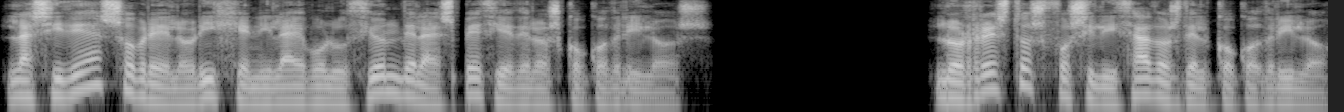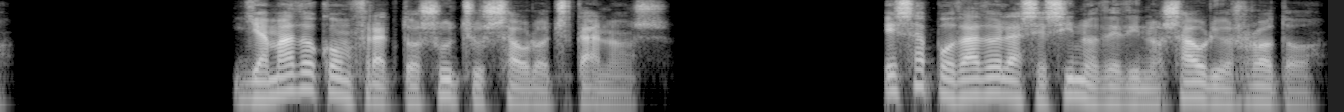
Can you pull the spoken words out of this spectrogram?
Las ideas sobre el origen y la evolución de la especie de los cocodrilos. Los restos fosilizados del cocodrilo. Llamado Confractosuchus saurochtanos. Es apodado el asesino de dinosaurios roto.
